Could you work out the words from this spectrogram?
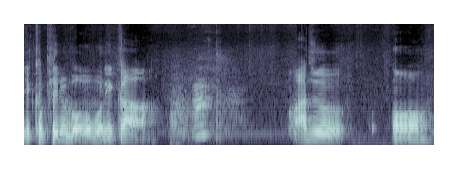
이 커피를 먹어보니까 아주 어.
